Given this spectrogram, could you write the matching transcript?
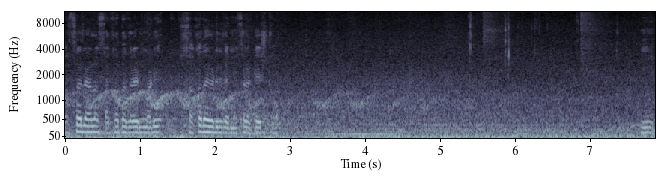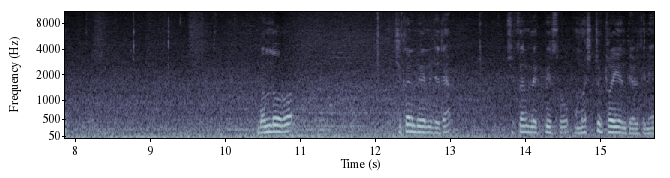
ಮಸಾಲೆ ಎಲ್ಲ ಸಖತ್ತಾಗಿ ಗ್ರೈಂಡ್ ಮಾಡಿ, ಸಖತ್ತಾಗಿ ಹಿಡಿದಿದೆ ಮಸಾಲೆ ಟೇಸ್ಟು ಬಂದವರು ಚಿಕನ್ ಬಿರಿಯಾನಿ ಜೊತೆ chicken leg piece must try ಅಂತ ಹೇಳ್ತೀನಿ.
